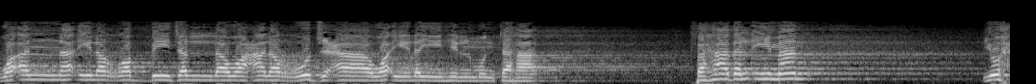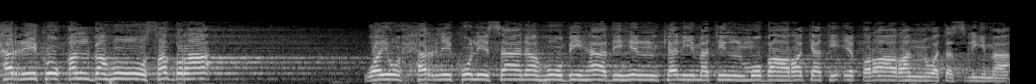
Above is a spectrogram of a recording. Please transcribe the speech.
وأن إلى الرب جل وعلا الرجعى وإليه المنتهى. فهذا الإيمان يحرك قلبه صبرا ويحرك لسانه بهذه الكلمة المباركة إقرارا وتسليما.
